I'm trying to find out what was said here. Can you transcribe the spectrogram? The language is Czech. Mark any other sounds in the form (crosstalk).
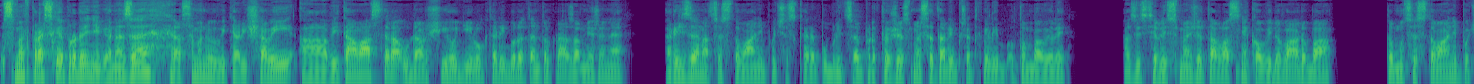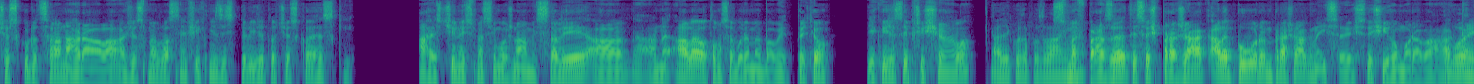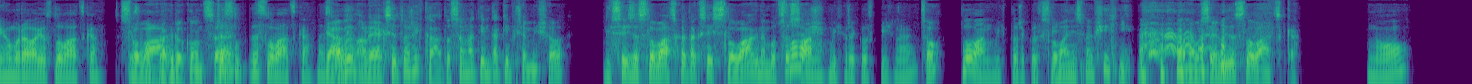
Jsme v pražské prodejně Geneze, já se jmenuji Vítě Ryšavý a vítám vás teda u dalšího dílu, který bude tentokrát zaměřené ryze na cestování po České republice, protože jsme se tady před chvílí o tom bavili a zjistili jsme, že ta vlastně covidová doba tomu cestování po Česku docela nahrála a že jsme vlastně všichni zjistili, že to Česko je hezký. A hezčí, než jsme si možná mysleli, a, a ne, ale o tom se budeme bavit. Peťo, díky, že jsi přišel. Já děkuji za pozvání. Jsme v Praze, ty jsi Pražák, ale původem Pražák nejseš, jsi Jihomoravák. Původem Jihomoravák je Slovácka. Slovák dokonce. Ze Slovácka. Já vím, ale jak se to říká, to jsem nad tím taky přemýšlel. Když jsi ze Slovácka, tak jsi Slovák, nebo co Slovan seš? bych řekl spíš, ne? Co? Slovan bych to řekl Tak spíš. Slovani jsme všichni. To nemusíme být ze Slovácka. No,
